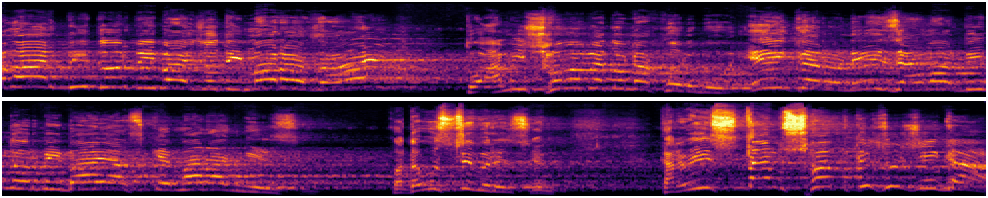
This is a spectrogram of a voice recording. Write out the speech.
আমার বিদর্মী ভাই যদি মারা যায় তো আমি সমবেদনা করব। এই কারণে আমার বিদর্মী ভাই আজকে মারা গিয়েছে। কথা বুঝতে পেরেছেন? কারণ ইসলাম সব কিছু শিখা।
